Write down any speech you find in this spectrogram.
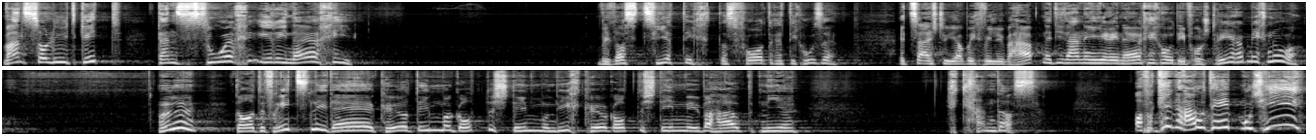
Wenn es so Leute gibt, dann such ihre Nähe. Weil das zieht dich, das fordert dich raus. Jetzt sagst du, ja, aber ich will überhaupt nicht in ihre Nähe kommen, die frustrieren mich nur. Da der Fritzli, der hört immer Gottes Stimme und ich höre Gottes Stimme überhaupt nie. Ich kenne das. Aber genau dort musst du hin.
